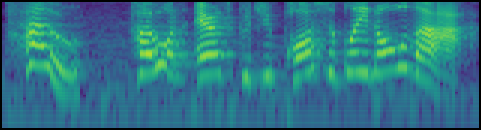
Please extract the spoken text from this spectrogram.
How? How on earth could you possibly know that?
